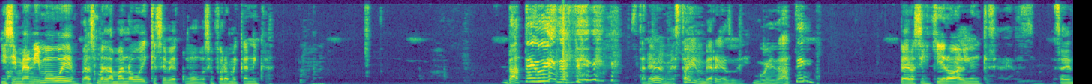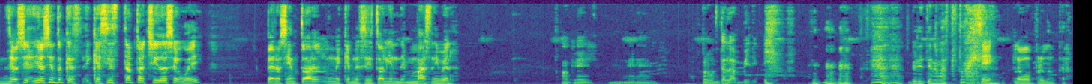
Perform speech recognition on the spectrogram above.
Y si me animo, güey, hazme la mano, güey, que se vea como si fuera mecánica. Date, güey, date. Estaría, está bien vergas, güey. Güey, date. Pero sí quiero a alguien que se o sea, yo, yo siento que, que sí está todo chido ese güey. Pero siento al- que necesito a alguien de más nivel. Ok. eh, Pregúntale a Viri. Viri tiene más tatuajes. Sí, lo voy a preguntar.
